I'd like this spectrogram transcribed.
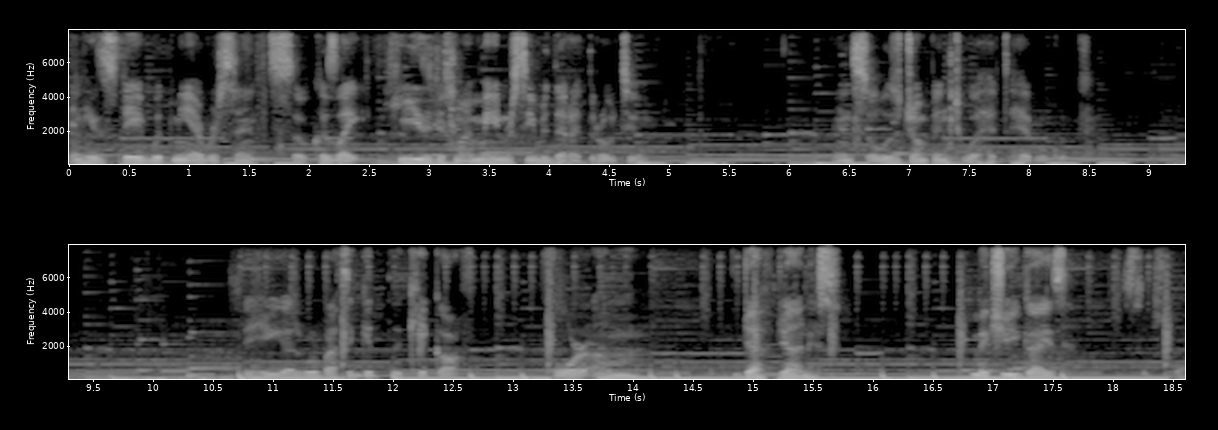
and he's stayed with me ever since. So, cause like he's just my main receiver that I throw to. And so let's jump into a head-to-head real quick. Here you guys, we're about to get the kickoff for um Jeff Janis. Make sure you guys subscribe.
